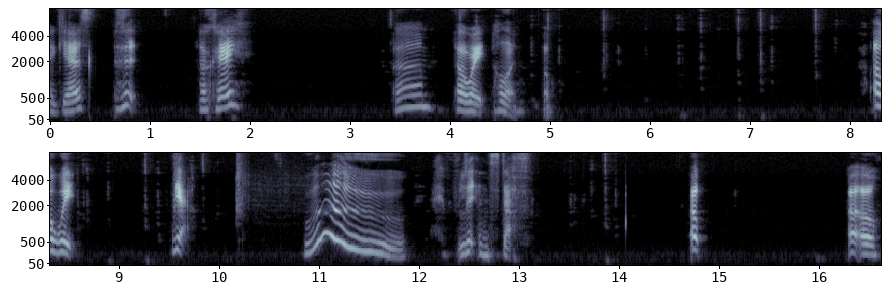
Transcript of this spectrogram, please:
I guess. okay. Um, oh wait, hold on. Oh. Oh wait. Yeah. Woo! I've lit and stuff. Oh. Uh-oh.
